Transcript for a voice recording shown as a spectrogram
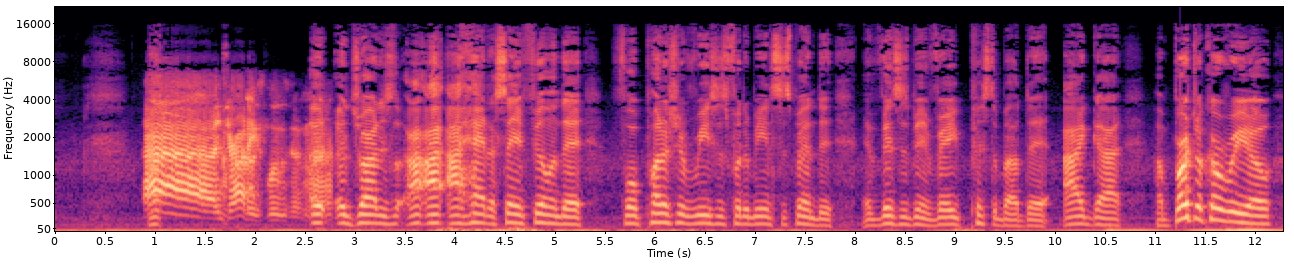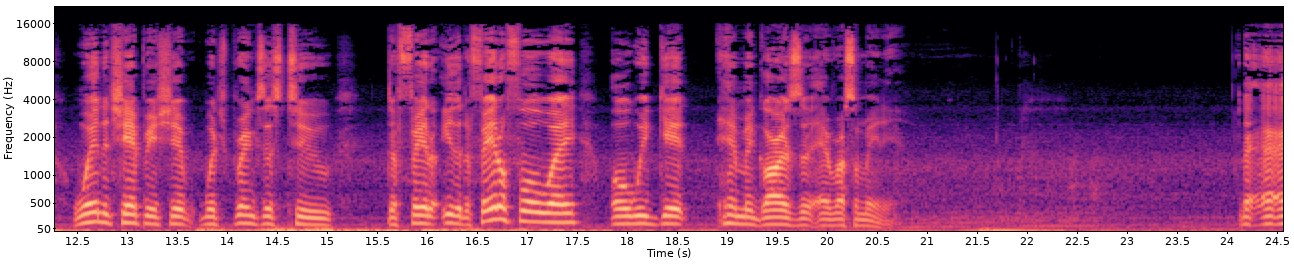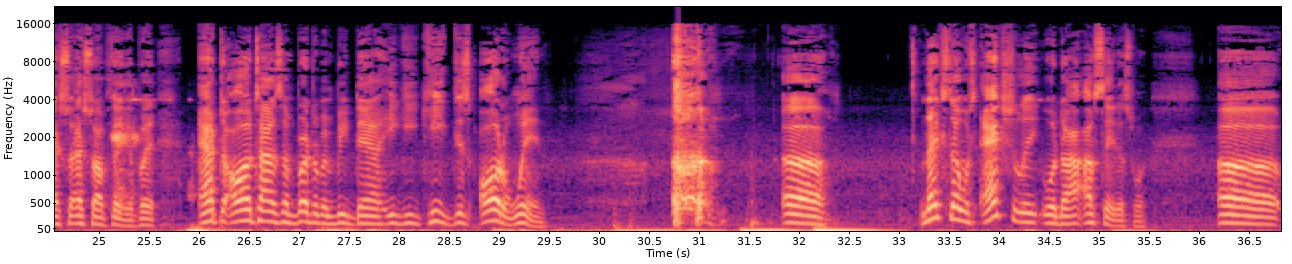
Ah, Andrade's losing, man. Uh, Andrade's. I, I I had the same feeling that for punishment reasons for the being suspended, and Vince has been very pissed about that. I got Humberto Carrillo win the championship, which brings us to the fatal either the fatal four way or we get him and Garza at WrestleMania. That- That's, that's what I'm thinking. But after all the times Humberto been beat down, he he, he just ought to win. uh, next up was actually well, no, I'll say this one. Uh,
